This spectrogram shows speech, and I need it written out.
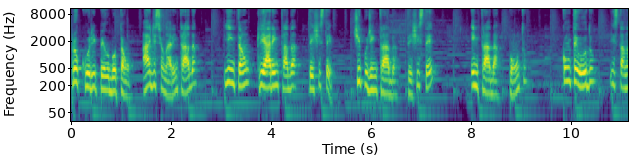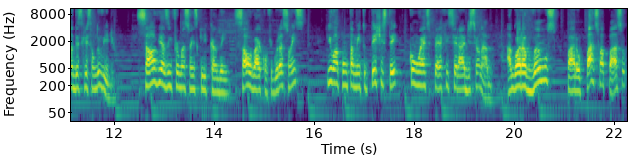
procure pelo botão Adicionar entrada e então criar a entrada TXT. Tipo de entrada TXT, entrada ponto, conteúdo está na descrição do vídeo. Salve as informações clicando em Salvar configurações e o apontamento TXT com o SPF será adicionado. Agora vamos para o passo a passo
